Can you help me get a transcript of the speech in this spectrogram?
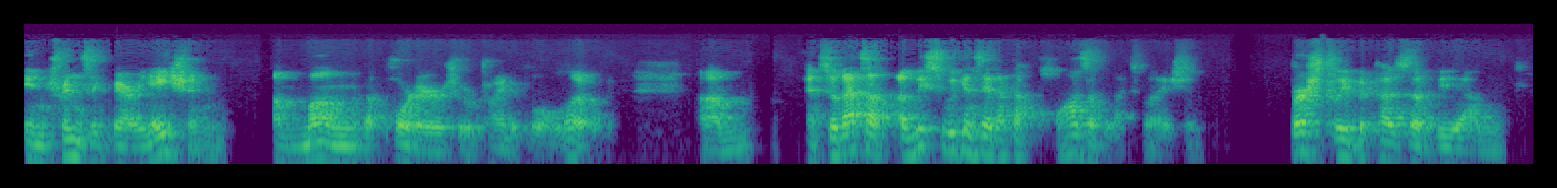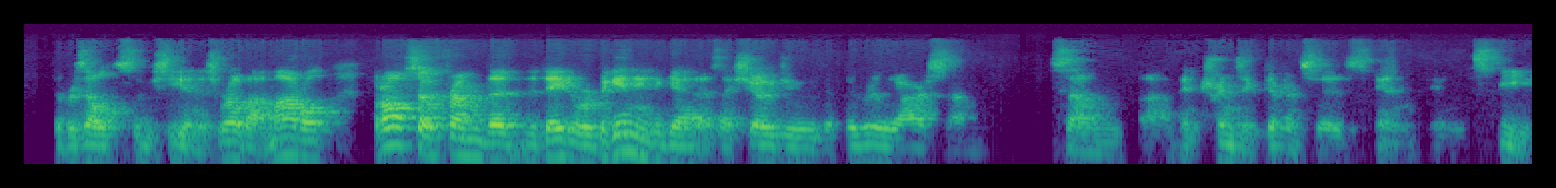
intrinsic variation among the porters who are trying to pull a load. Um, and so that's a, at least we can say that's a plausible explanation. Firstly, because of the, um, the results that we see in this robot model, but also from the, the data we're beginning to get, as I showed you, that there really are some, some uh, intrinsic differences in, in speed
